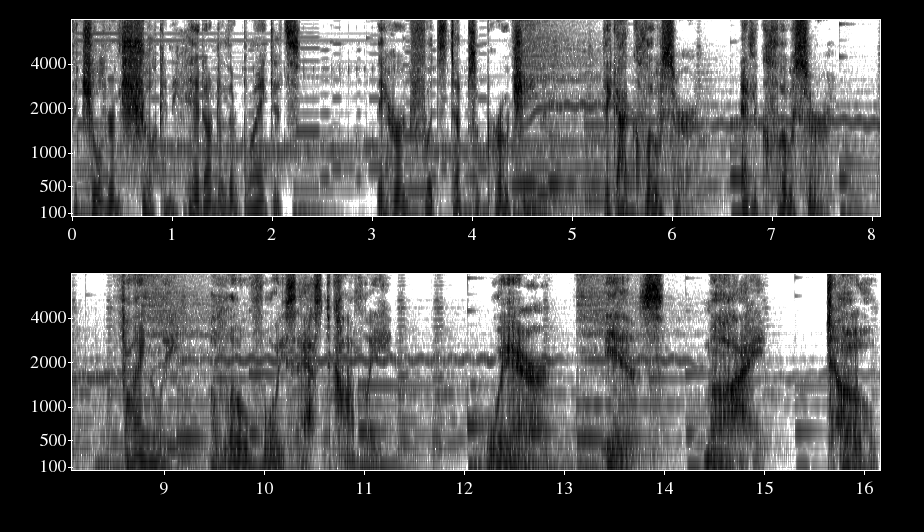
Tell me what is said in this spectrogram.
The children shook and hid under their blankets. They heard footsteps approaching. They got closer and closer. Finally, a low voice asked calmly, Where is my toe?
